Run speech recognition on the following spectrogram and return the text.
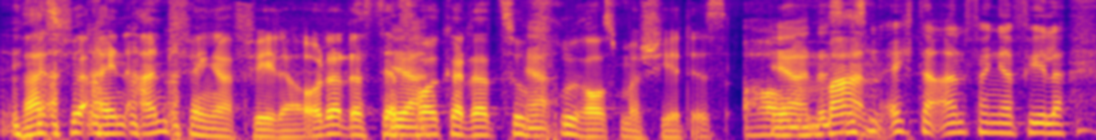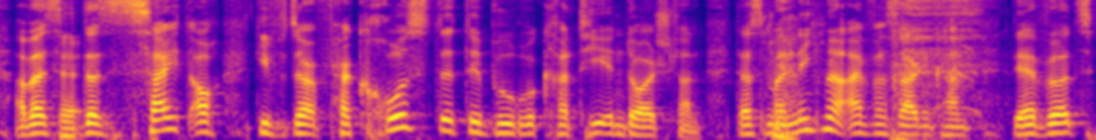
was für ein Anfängerfehler, oder? Dass der Ja. Volker da zu früh rausmarschiert ist. Oh ja, das Mann. ist ein echter Anfängerfehler. Aber es, das zeigt auch die verkrustete Bürokratie in Deutschland, dass man nicht mehr einfach sagen kann, der Wird's,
